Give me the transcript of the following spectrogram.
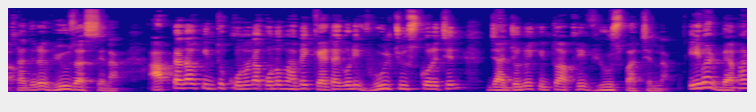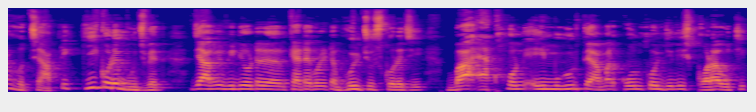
আপনাদেরও ভিউজ আসছে না। আপনারাও কিন্তু কোনো না কোনোভাবে ক্যাটাগরি ভুল চুজ করেছেন, যার জন্য কিন্তু আপনি ভিউজ পাচ্ছেন না। এবার ব্যাপার হচ্ছে আপনি কি করে বুঝবেন যে আমি ভিডিওটার ক্যাটাগরিটা ভুল চুজ করেছি বা এখন এই মুহূর্তে আমার কোন কোন জিনিস করা উচিত?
